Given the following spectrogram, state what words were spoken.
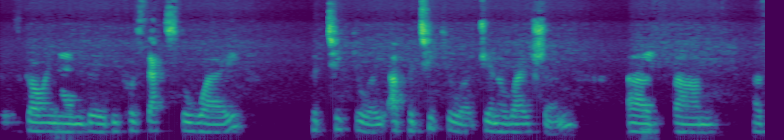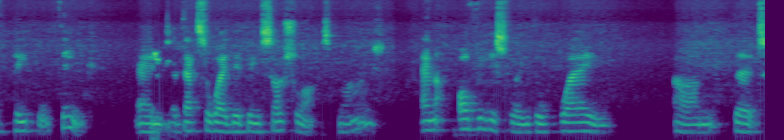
that's going on there because that's the way, particularly a particular generation of, um, of people think and that's the way they've been socialised, right? And obviously, the way um, that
